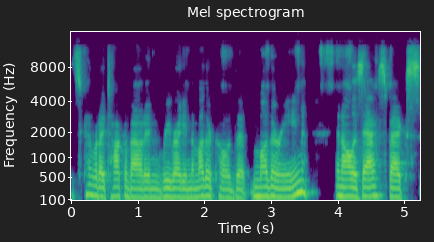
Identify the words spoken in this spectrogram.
it's kind of what i talk about in rewriting the mother code that mothering and all its aspects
